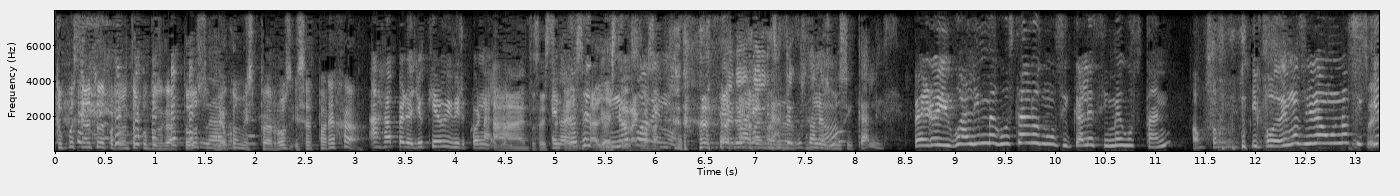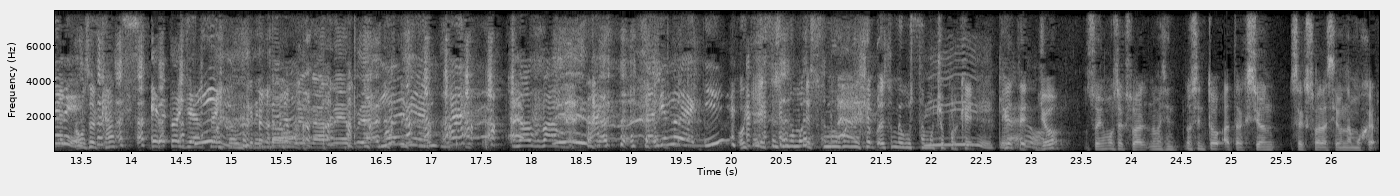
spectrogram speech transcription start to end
Tú puedes tener tu departamento con tus gatos, yo con mis perros y ser pareja. Ajá, pero yo quiero vivir con alguien. Ah, entonces ahí está- Entonces ahí está no la cosa. podemos ser Pero igual si te gustan los musicales. Pero igual y me gustan los musicales, sí me gustan. Vamos a ver. Y podemos ir a uno si quieres. Vamos a ver Cats. Esto ya se concretó. Bueno, a ver, ya. Muy bien. Nos vamos. Saliendo de aquí. Oye, este es, un, este es un muy buen ejemplo. Esto me gusta mucho porque, fíjate, claro. yo soy homosexual, no, me siento, no siento atracción sexual hacia una mujer.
